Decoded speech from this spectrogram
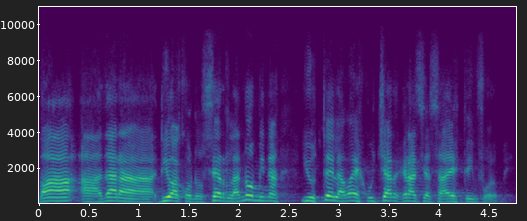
va a dar dio a conocer la nómina y usted la va a escuchar gracias a este informe.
